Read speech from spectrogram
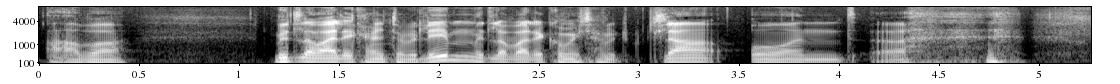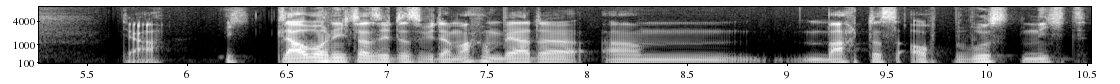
Aber mittlerweile kann ich damit leben, mittlerweile komme ich damit klar und äh, ja, ich glaube auch nicht, dass ich das wieder machen werde. Ähm, Macht das auch bewusst nicht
